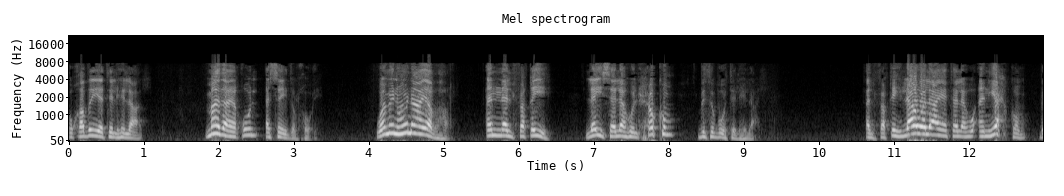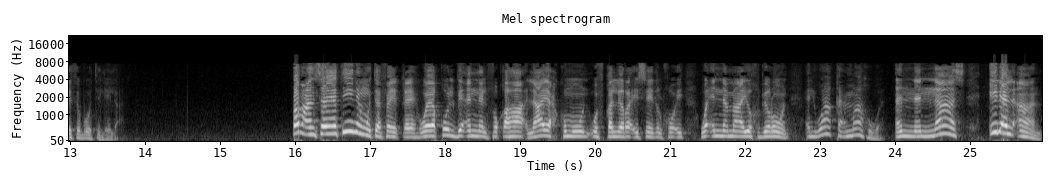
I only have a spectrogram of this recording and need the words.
وقضية الهلال. ماذا يقول السيد الخوئي ومن هنا يظهر أن الفقيه ليس له الحكم بثبوت الهلال. الفقيه لا ولاية له أن يحكم بثبوت الهلال. طبعا سيأتيني متفيقه ويقول بأن الفقهاء لا يحكمون وفقا لرأي السيد الخوئي وإنما يخبرون. الواقع ما هو؟ أن الناس إلى الآن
